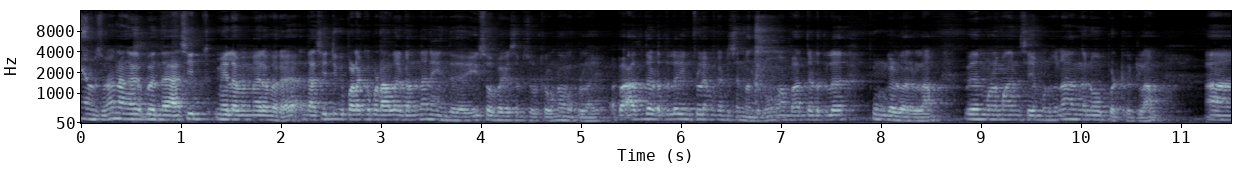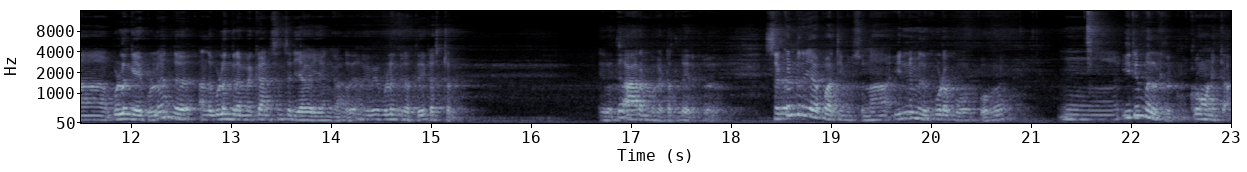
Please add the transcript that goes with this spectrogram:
என்ன சொன்னால் நாங்கள் இப்போ இந்த அசிட் மேலே மேலே வர அந்த அசிட்டுக்கு பழக்கப்படாத இடம் தானே இந்த ஈசோபகஸ்ன்னு சொல்கிற உணவு குழாய். அப்போ அந்த இடத்துல இன்ஃப்ளேம் கண்டிஷன் வந்துடும் அப்போ அந்த இடத்துல புண்கள் வரலாம். இதன் மூலமாக என்ன செய்ய முடியும்னா அங்கே நோய்பட்டிருக்கலாம் விழுங்கைக்குள்ளே அந்த அந்த விழுங்குற மெக்கானிசம் சரியாக இயங்காது. ஆகவே விழுங்குறது கஷ்டம். இது வந்து ஆரம்ப கட்டத்தில் இருக்கிறது. செகண்டரியாக பார்த்தீங்கன்னு சொன்னால் இன்னும் இது கூட போக போக இருமல் இருக்கும். குரோனிக்கா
